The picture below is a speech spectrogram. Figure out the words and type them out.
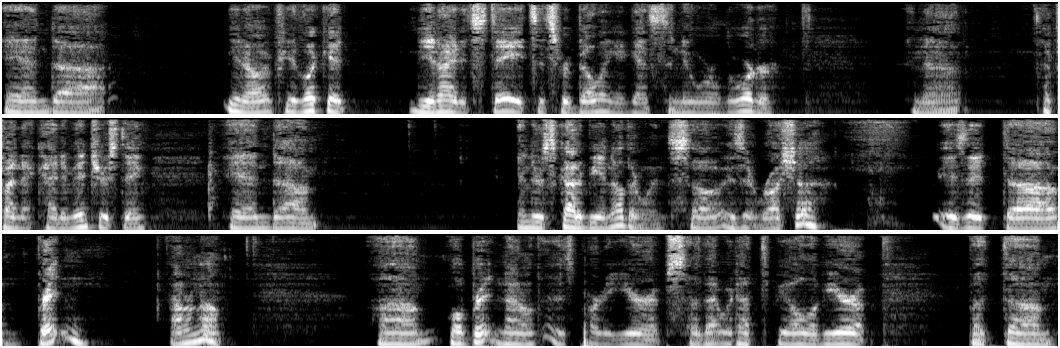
And uh, you know, if you look at the United States, it's rebelling against the New World Order, and uh, I find that kind of interesting. And um, and there's got to be another one. So is it Russia? Is it uh, Britain? I don't know. Um, well, Britain is part of Europe, so that would have to be all of Europe. But um,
